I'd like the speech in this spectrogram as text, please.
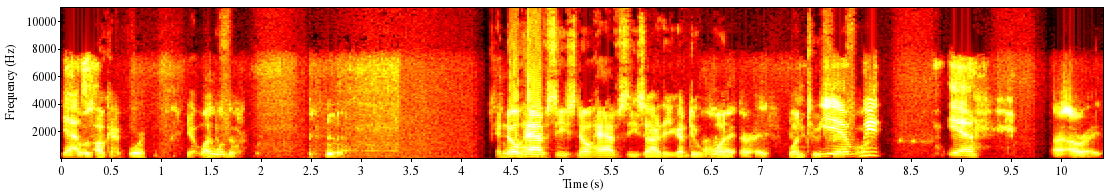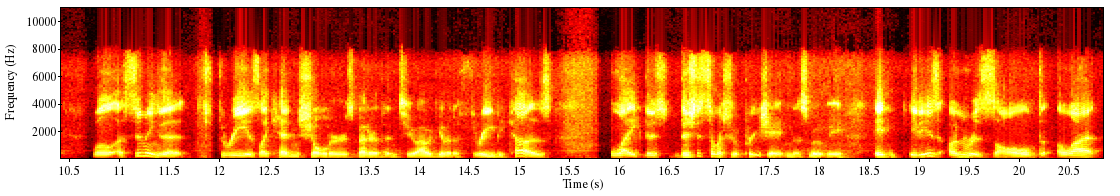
Yes. Okay. Four. Yeah, one Why to one four. To And no halvesies, no halvesies either. You got to do all one, right, all right, one, two, three, yeah, four. we, yeah. Uh, all right. Well, assuming that three is like head and shoulders better than two, I would give it a three because, like, there's there's just so much to appreciate in this movie. It it is unresolved a lot.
